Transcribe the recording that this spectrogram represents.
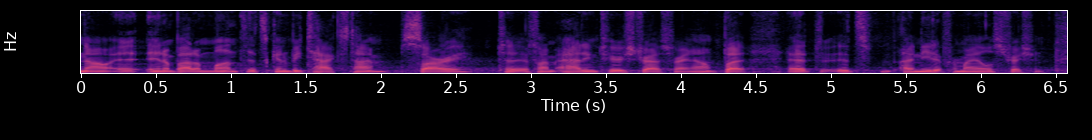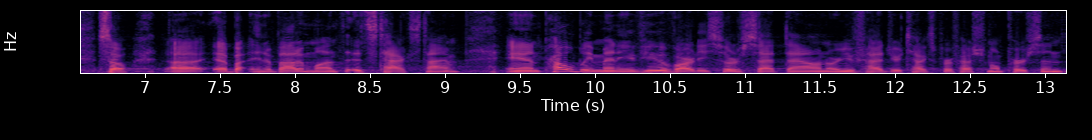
And now, in about a month, it's going to be tax time. Sorry to, if I'm adding to your stress right now, but it, it's, I need it for my illustration. So, uh, in about a month, it's tax time. And probably many of you have already sort of sat down or you've had your tax professional person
